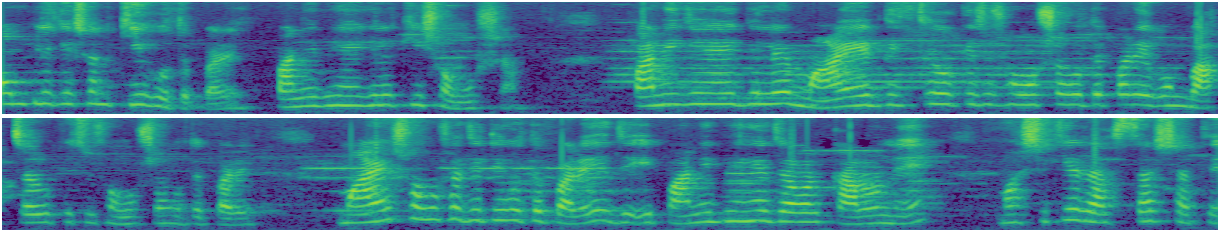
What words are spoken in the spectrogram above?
কমপ্লিকেশন কি হতে পারে? পানি ভেঙে গেলে কি সমস্যা? পানি ভেঙে গেলে মায়ের দিক থেকেও কিছু সমস্যা হতে পারে এবং বাচ্চারও কিছু সমস্যা হতে পারে। মায়ের সমস্যা যেটি হতে পারে যে এই পানি ভেঙে যাওয়ার কারণে মাসিকের রাস্তার সাথে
